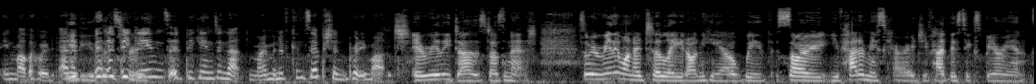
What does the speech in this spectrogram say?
in motherhood? And It it, is, and it it's true. begins. It begins in that moment of conception, pretty much. It really does, doesn't it? So we really wanted to lead on here with so you've had a miscarriage, you've had this experience.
